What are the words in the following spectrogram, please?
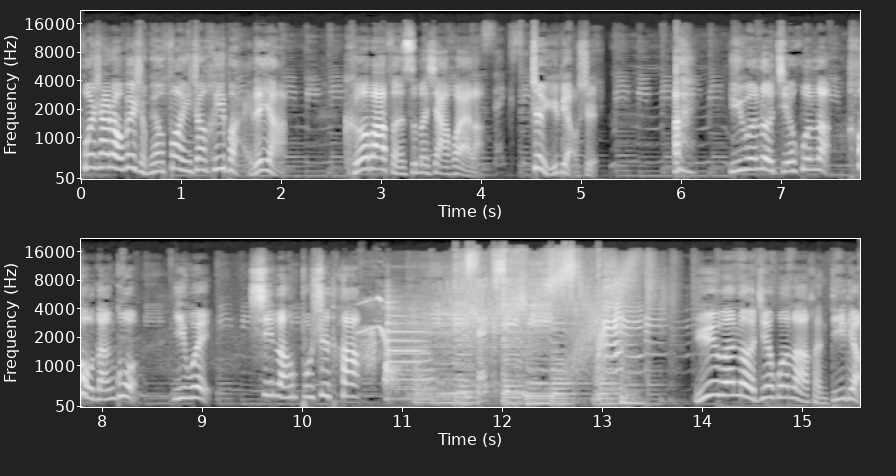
婚纱照为什么要放一张黑白的呀？可把粉丝们吓坏了。振宇表示：“哎，余文乐结婚了，好难过，因为新郎不是他。”余文乐结婚了，很低调，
